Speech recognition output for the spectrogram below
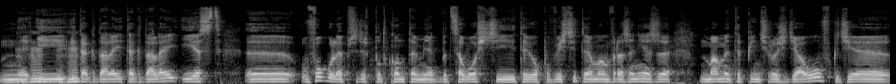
-hmm, i, i tak dalej, i tak dalej. I jest w ogóle przecież pod kątem jakby całości tej opowieści, to ja mam wrażenie, że mamy te pięć rozdziałów, gdzie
